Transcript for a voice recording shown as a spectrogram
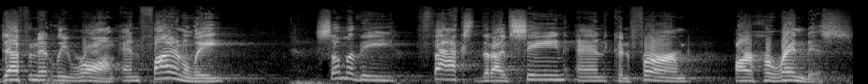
definitely wrong. And finally, some of the facts that I've seen and confirmed are horrendous.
